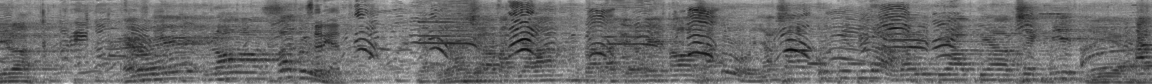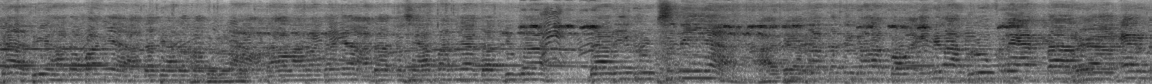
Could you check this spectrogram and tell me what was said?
Inilah RW 01. Ya, ya, selamat jalan kepada RW 01 yang sangat komplit juga dari tiap-tiap segmen. Iya. Ada di hadapannya, ada di hadapan kita, ada olahraganya, ada kesehatannya dan juga dari grup seninya. Ada. Tidak ketinggalan bahwa inilah grup reak dari. RW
